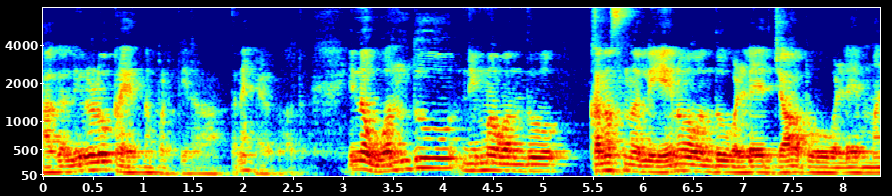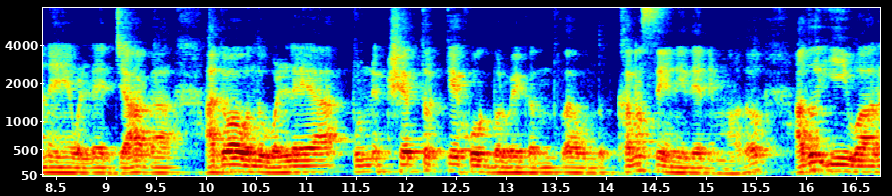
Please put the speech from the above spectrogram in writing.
ಹಾಗಲ್ಲಿರಲು ಪ್ರಯತ್ನ ಪಡ್ತೀರಾ ಅಂತಲೇ ಹೇಳ್ಬೋದು. ಇನ್ನು ಒಂದು ನಿಮ್ಮ ಒಂದು ಕನಸಿನಲ್ಲಿ ಏನೋ ಒಂದು ಒಳ್ಳೆಯ ಜಾಬು ಒಳ್ಳೆಯ ಮನೆ ಒಳ್ಳೆಯ ಜಾಗ ಅಥವಾ ಒಂದು ಒಳ್ಳೆಯ ಪುಣ್ಯಕ್ಷೇತ್ರಕ್ಕೆ ಹೋಗಿ ಬರಬೇಕಂತ ಒಂದು ಕನಸು ಏನಿದೆ ನಿಮ್ಮದು, ಅದು ಈ ವಾರ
